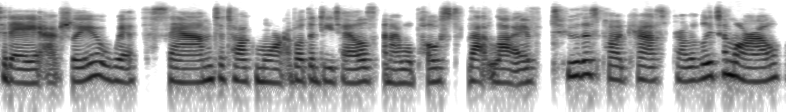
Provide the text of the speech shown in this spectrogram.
today, actually, with Sam to talk more about the details. And I will post that live to this podcast probably tomorrow.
